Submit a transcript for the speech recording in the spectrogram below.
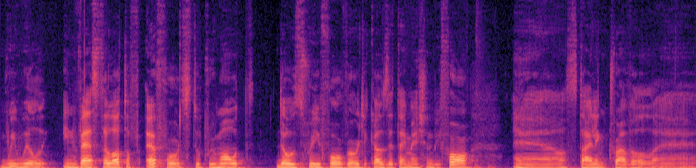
we will invest a lot of efforts to promote those three, four verticals that I mentioned before uh, styling, travel, uh,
